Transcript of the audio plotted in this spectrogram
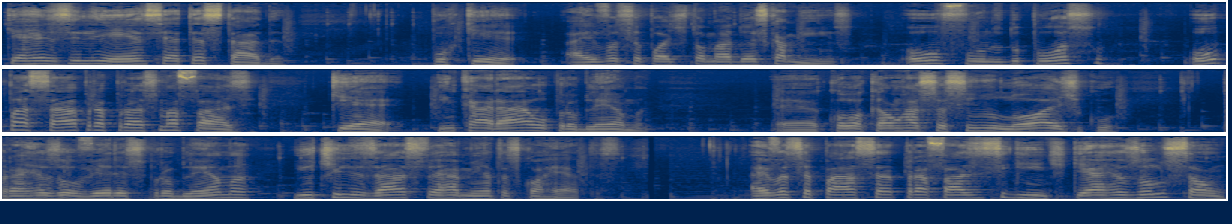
que a resiliência é testada. Porque aí você pode tomar dois caminhos: ou o fundo do poço, ou passar para a próxima fase, que é encarar o problema, é, colocar um raciocínio lógico para resolver esse problema e utilizar as ferramentas corretas. Aí você passa para a fase seguinte, que é a resolução,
